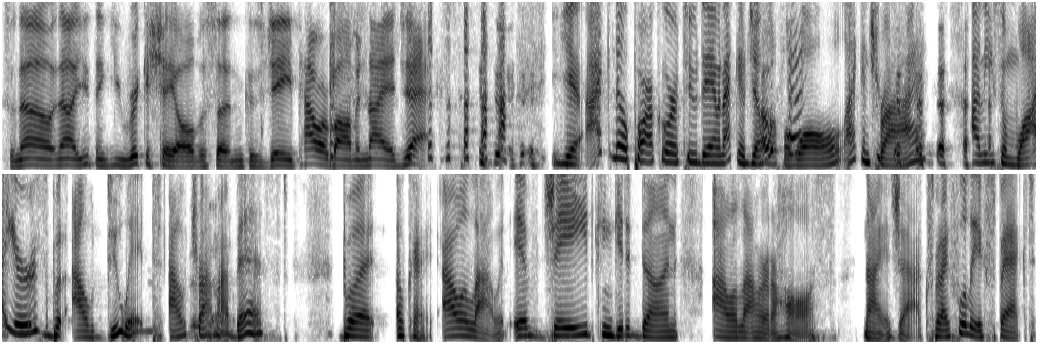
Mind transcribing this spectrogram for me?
so now, now you think you ricochet all of a sudden because Jade powerbombing Nia Jax. Yeah, I can know parkour too, damn it. I can jump off a wall. I can try. I need some wires, but I'll do it. I'll try my best. But okay, I'll allow it. If Jade can get it done, I'll allow her to hoss Nia Jax. But I fully expect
